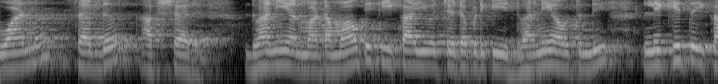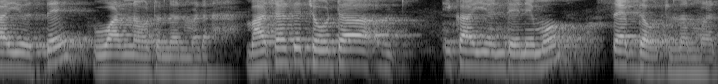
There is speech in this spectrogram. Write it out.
వన్ శబ్ద్ అక్షర్. ధ్వని అనమాట మౌఖిక ఇకాయి వచ్చేటప్పటికి ధ్వని అవుతుంది. లిఖిత ఇకాయి వస్తే వర్ణ అవుతుంది అనమాట భాషకి చోట ఇకాయి అంటేనేమో శబ్ద అవుతుంది అనమాట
